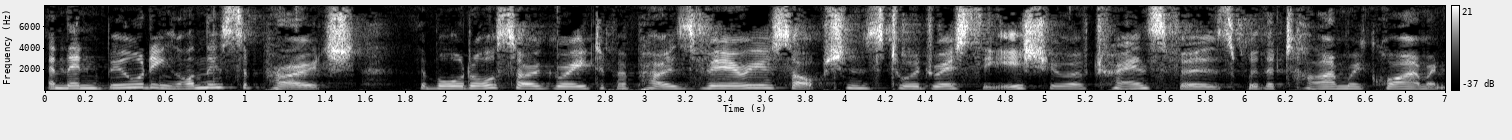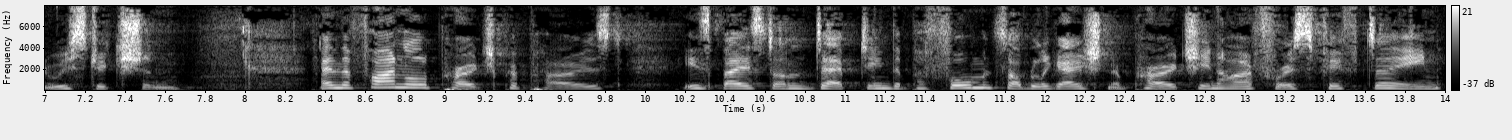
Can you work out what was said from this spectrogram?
And then building on this approach, the board also agreed to propose various options to address the issue of transfers with a time requirement restriction. And the final approach proposed is based on adapting the performance obligation approach in IFRS 15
